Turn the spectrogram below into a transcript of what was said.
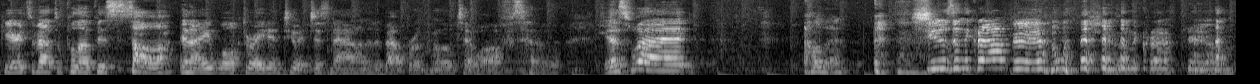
Garrett's about to pull up his saw, and I walked right into it just now, and it about broke my little toe off. So, guess what? Hold on. Shoes in the craft room. Shoes in the craft room.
